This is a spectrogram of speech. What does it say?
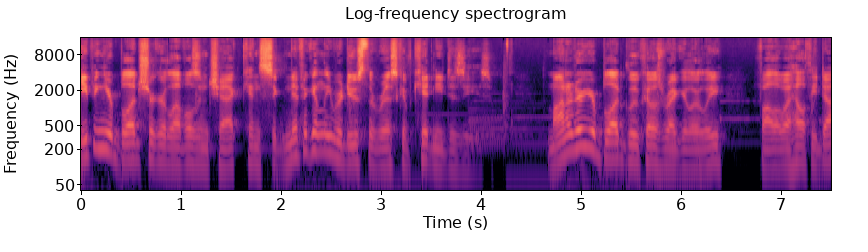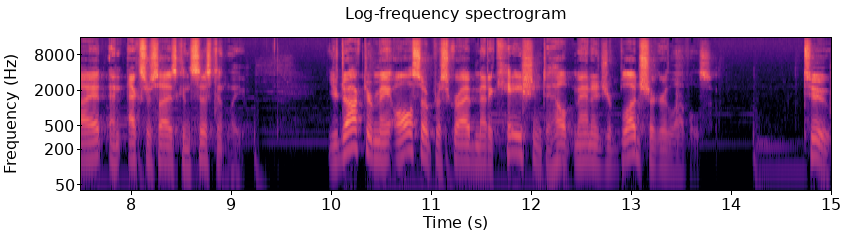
Keeping your blood sugar levels in check can significantly reduce the risk of kidney disease. Monitor your blood glucose regularly, follow a healthy diet, and exercise consistently. Your doctor may also prescribe medication to help manage your blood sugar levels. 2.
